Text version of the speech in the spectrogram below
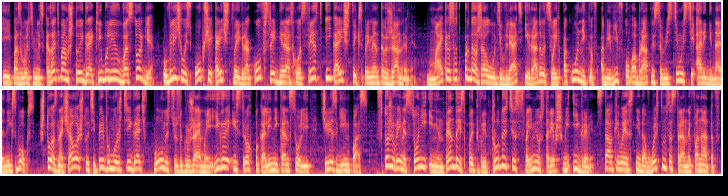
И позвольте мне сказать вам, что игроки были в восторге. Увеличилось общее количество игроков, средний расход средств и количество экспериментов с жанрами. Microsoft продолжала удивлять и радовать своих поклонников, объявив об обратной совместимости оригинальной Xbox, что означало, что теперь вы можете играть в полностью загружаемые игры из трех поколений консолей через Game Pass. В то же время Sony и Nintendo испытывали трудности со своими устаревшими играми, сталкиваясь с недовольством со стороны фанатов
